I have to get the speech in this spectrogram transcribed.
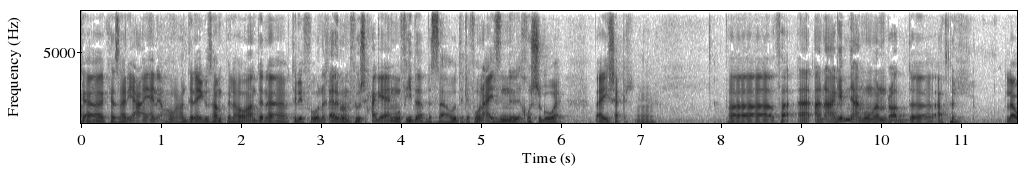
ك... كذريعه يعني أهو عندنا example أهو عندنا تليفون غالبا ما فيهوش حاجة يعني مفيدة بس هو تليفون عايزين نخش جواه. بأي شكل. ف... فانا عاجبني عموما رد Apple. لو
